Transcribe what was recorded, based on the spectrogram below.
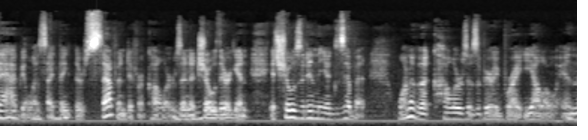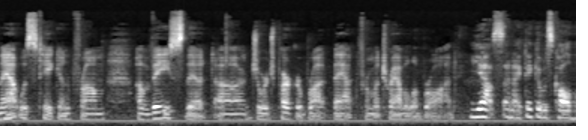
fabulous. I Mhm. think there's seven different colors, and it Mhm. shows there again. It shows it in the exhibit. One of the colors is a very bright yellow, and Mhm. that was taken from a vase that uh, George Parker brought back from a travel abroad. yes, and I think it was called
